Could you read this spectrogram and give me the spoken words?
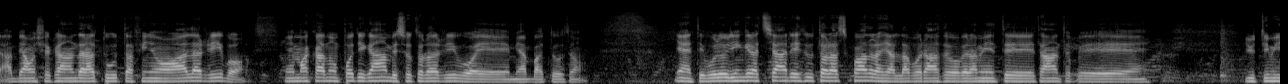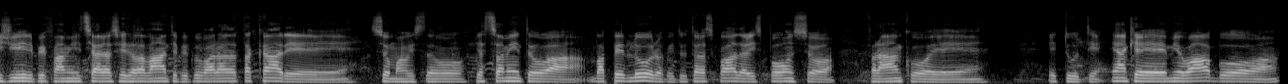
abbiamo cercato di andare a tutta fino all'arrivo, mi è mancato un po' di gambe sotto l'arrivo e mi ha battuto. Niente, volevo ringraziare tutta la squadra che ha lavorato veramente tanto per gli ultimi giri, per farmi iniziare la serie davanti, per provare ad attaccare. Insomma, questo piazzamento va, va per loro, per tutta la squadra, gli sponsor, Franco e, e tutti. E anche mio babbo,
